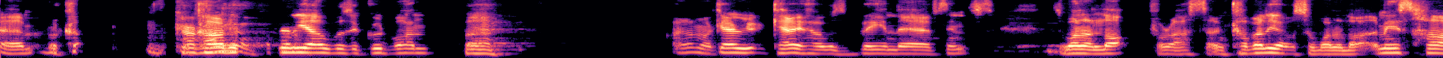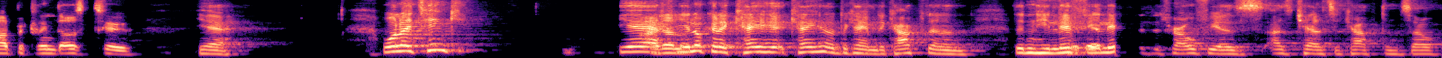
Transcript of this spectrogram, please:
Uh, um, Ricardo Carvalho was a good one, but yeah. I don't know. Gary Cahill has been there since he's won a lot for us, and Carvalho also won a lot. I mean, it's hard between those two. Yeah. Well, I think, yeah, you look at it, Cahill, Cahill became the captain, and didn't he lift? He, he lifted the trophy as as Chelsea captain. So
